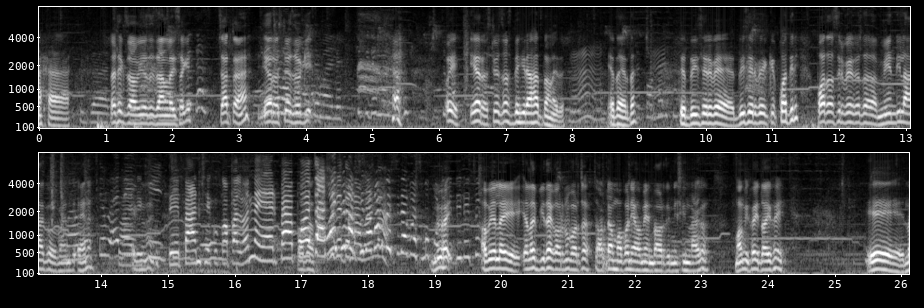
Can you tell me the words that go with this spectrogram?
आहा। ल ठिक छ अब यो चाहिँ जान लागिसक्यो चारवटा हँ एयर होस्टेज हो कि ओइ एयर होस्टेज जस्तो देखिरहेको त तँलाई त यता हेर त त्यो दुई सय रुपियाँ दुई सय रुपियाँ के- कति नि पचास रुपियाँको त मेहन्दी लगाएको हो मान्छे होइन। लु है अब यसलाई यसलाई बिदा गर्नुपर्छ चट्टा म पनि अब मेन पावरतिर निस्किनु लाग्यो मम्मी खोइ दही खोइ ए ल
